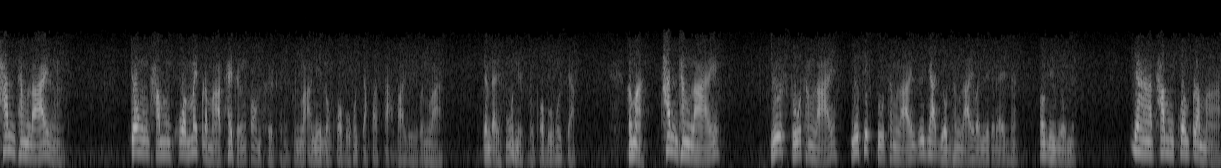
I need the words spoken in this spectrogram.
ท่านทั้งหลายจงทำควรไม่ประมาทให้ถึงต้องเถิดเป็นว่าอันนี้หลวงพ่อบูรู้จักภาษาบาลีเป็นว่าจันใดหูนี่หลวงพ่อบูรู้จักเข้ามา ท่านทั้งหลาย หรือสูทั้งหลาย หรือภิกษุทั้งหลาย หรือญาติโยมทั้งหลายวันนี้ก็ได้นะ เขาดีโยมเนี่ยอย่าทำความประมาท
